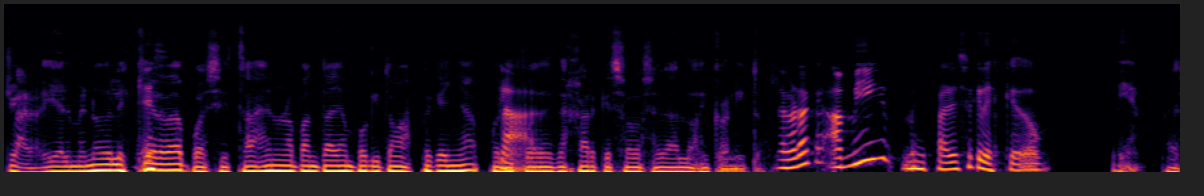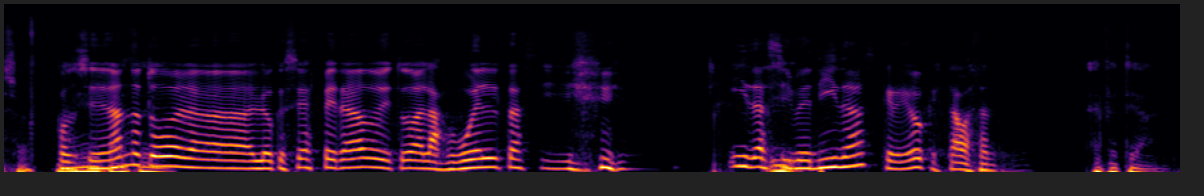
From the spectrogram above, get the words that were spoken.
Claro, y el menú de la izquierda, pues si estás en una pantalla un poquito más pequeña, pues Claro. le puedes dejar que solo se vean los iconitos. La verdad que a mí me parece que les quedó bien. Eso es. Considerando parece- todo la- lo que se ha esperado y todas las vueltas y idas y, Y- venidas, creo que está bastante bien. Efectivamente,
